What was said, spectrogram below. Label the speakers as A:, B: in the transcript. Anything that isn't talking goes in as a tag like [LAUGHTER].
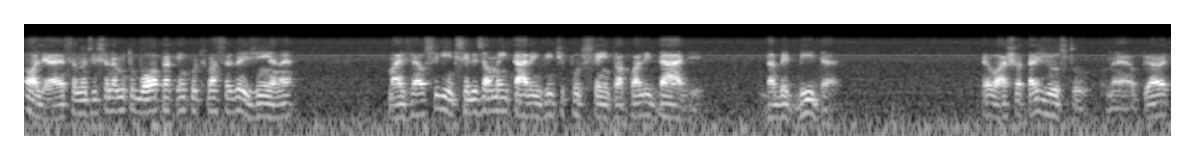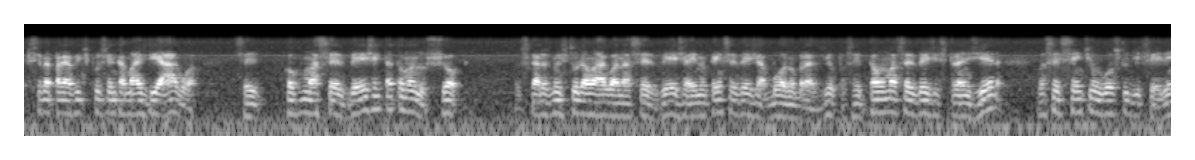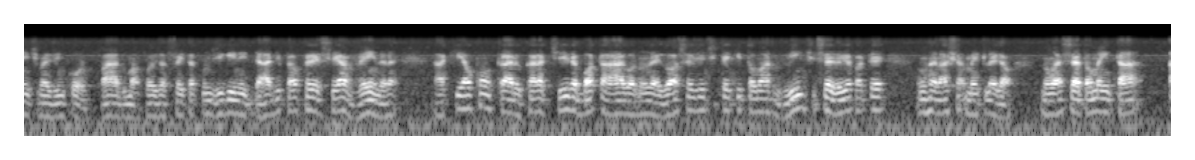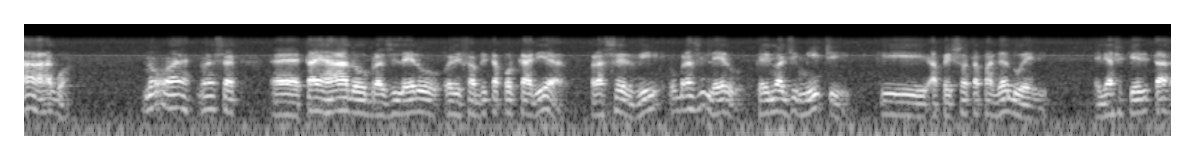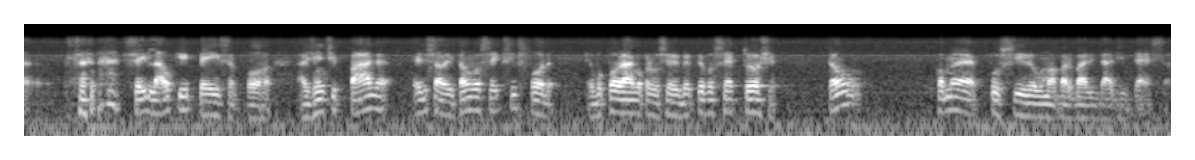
A: Olha, essa notícia não é muito boa para quem curte uma cervejinha, né? Mas é o seguinte, se eles aumentarem 20% a qualidade da bebida, eu acho até justo. Né? O pior é que você vai pagar 20% a mais de água. Você compra uma cerveja e está tomando choque. Os caras misturam água na cerveja e não tem cerveja boa no Brasil. Você toma uma cerveja estrangeira, você sente um gosto diferente, mais encorpado, uma coisa feita com dignidade para oferecer à venda, né? Aqui é o contrário, o cara tira, bota água no negócio e a gente tem que tomar 20 cervejas para ter um relaxamento legal. Não é certo aumentar a água. Não é, não é certo. É, tá errado o brasileiro, ele fabrica porcaria para servir o brasileiro, porque ele não admite que a pessoa está pagando ele. Ele acha que ele está, [LAUGHS] sei lá o que pensa, porra. A gente paga, ele fala, então você que se foda. Eu vou pôr água para você beber porque você é trouxa. Então, como é possível uma barbaridade dessa?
